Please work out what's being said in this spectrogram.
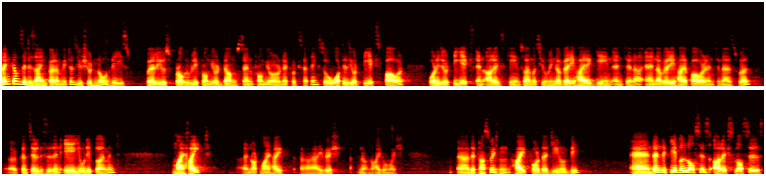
Then comes the design parameters. You should know these values probably from your dumps and from your network settings. So what is your TX power? What is your TX and RX gain. So, I am assuming a very high gain antenna and a very high power antenna as well. Uh, consider this is an AU deployment. My height, uh, not my height, uh, I wish, no, no, I do not wish. Uh, the transmission height for the G node B and then the cable losses, RX losses,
